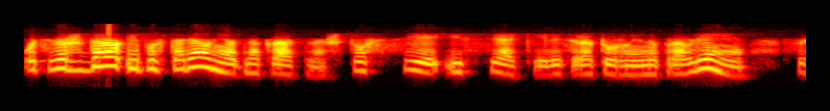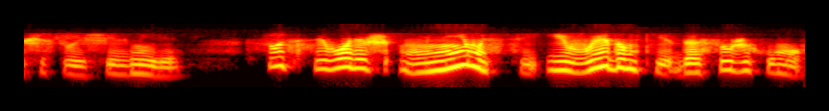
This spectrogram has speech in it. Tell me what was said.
утверждал и повторял неоднократно, что все и всякие литературные направления, существующие в мире, суть всего лишь мнимости и выдумки досужих умов.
